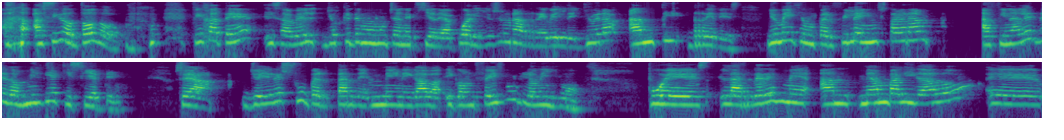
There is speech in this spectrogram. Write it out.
ha sido todo. Fíjate, Isabel, yo es que tengo mucha energía de acuario, yo soy una rebelde, yo era anti-redes. Yo me hice un perfil de Instagram a finales de 2017. O sea, yo llegué súper tarde, me negaba. Y con Facebook lo mismo. Pues las redes me han, me han validado. Eh,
